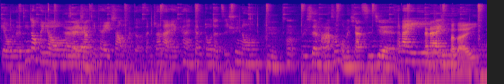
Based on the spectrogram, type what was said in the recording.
给我们的听众朋友，对。所以详情可以上我们的粉专来看更多的资讯哦。嗯嗯，Reset 马拉松，我们下次见，拜拜，拜拜。拜拜。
